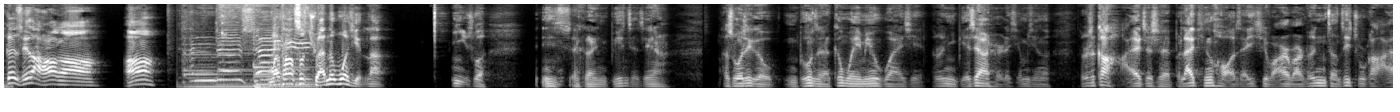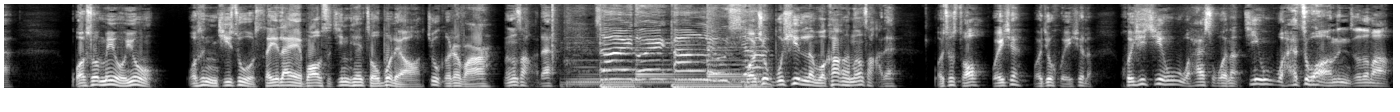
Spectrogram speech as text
跟谁打仗啊？啊！我当时拳头握紧了。你说，你帅哥，你别整这样。他说这个你不用这样，跟我也没有关系。他说你别这样式的，行不行啊？他说这干啥呀？这是本来挺好的，在一起玩一玩。他说你整这出干啥呀？我说没有用。我说你记住，谁来也不好使。今天走不了，就搁这玩，能咋的？我就不信了，我看看能咋的。我就走回去，我就回去了。回去进屋我还说呢，进屋我还装呢，你知道吗？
